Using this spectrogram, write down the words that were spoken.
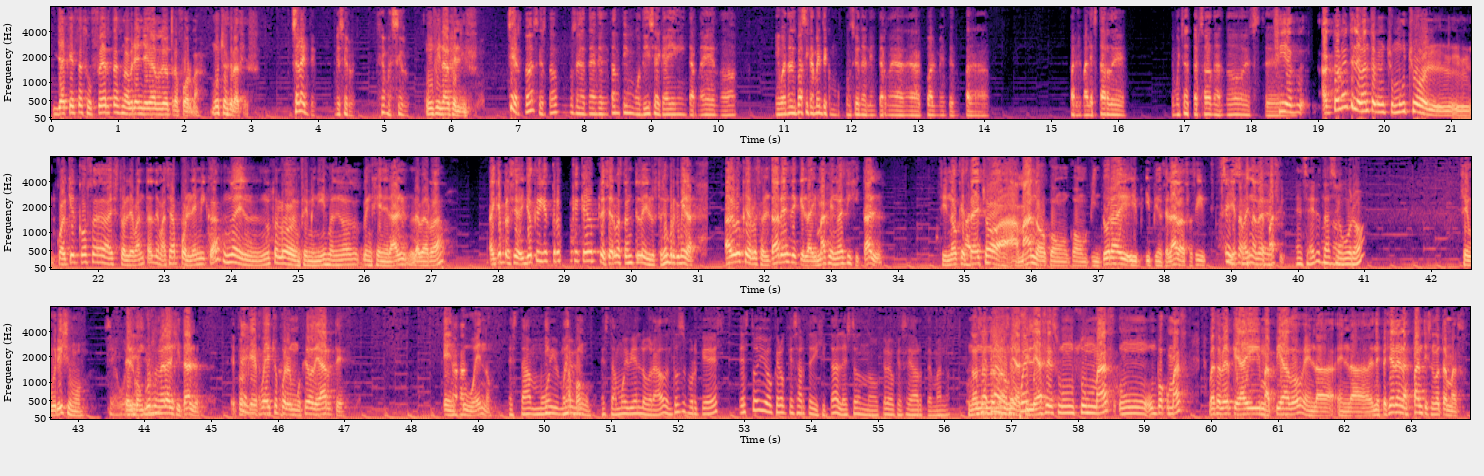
ya que estas ofertas no habrían llegado de otra forma. Muchas gracias. Excelente, me sirve, me sirve. Un final feliz. Cierto, es cierto. O sea, de, de tanta inmundicia que hay en internet, ¿no? Y bueno, es básicamente como funciona el internet actualmente para, para el malestar de, muchas personas, ¿no? Este, Sí, ac- actualmente levanta mucho, mucho el- cualquier cosa, esto levanta demasiada polémica, no, en- no solo en feminismo, sino en general, la verdad. Hay que apreciar, yo creo, yo creo que hay que apreciar bastante la ilustración, porque mira, algo que resaltar es de que la imagen no es digital, sino que está hecho a, a mano, con, con pintura y, y pinceladas, así. Sí, y esa sí, vaina no es fácil, ¿En serio? ¿Estás No. seguro? segurísimo. El concurso no era digital, eh, porque Sí, fue hecho por el Museo de Arte. En Ajá. bueno. Está muy, muy, Japón. está muy bien logrado. Entonces, porque es, esto yo creo que es arte digital. Esto no creo que sea arte, mano. No, O sea, no, no, claro, no, se mira, puede- si le haces un zoom más, un, un poco más, vas a ver que hay mapeado en la, en la, en especial en las panties se nota más.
